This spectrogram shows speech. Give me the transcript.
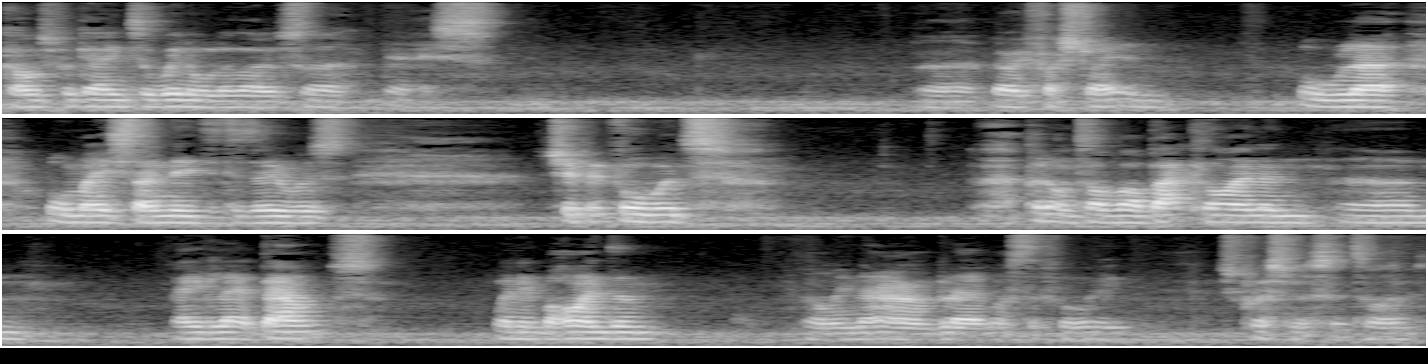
goals per game to win all of those. So yeah, it's uh, very frustrating. All uh, all Maidstone needed to do was chip it forwards, put it on top of our back line, and um, they let it bounce. Went in behind them. I mean, that Aaron Blair must have thought it was Christmas at times.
